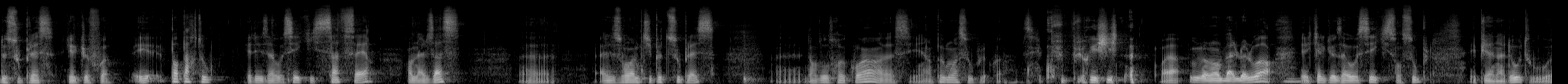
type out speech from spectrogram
de souplesse, quelquefois. Et pas partout. Il y a des AOC qui savent faire, en Alsace, euh, elles ont un petit peu de souplesse. Euh, Dans d'autres coins, euh, c'est un peu moins souple, quoi. C'est plus, plus rigide. voilà. Ou dans le Val-de-Loire, il y a quelques AOC qui sont souples, et puis il y en a d'autres où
